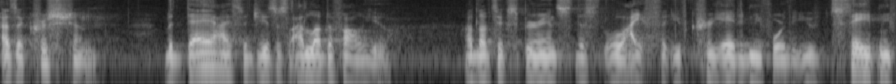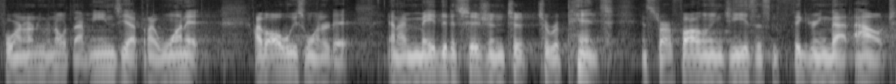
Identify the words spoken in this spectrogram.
as a Christian, the day I said, Jesus, I'd love to follow you. I'd love to experience this life that you've created me for, that you've saved me for. And I don't even know what that means yet, but I want it. I've always wanted it. And I made the decision to, to repent and start following Jesus and figuring that out.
